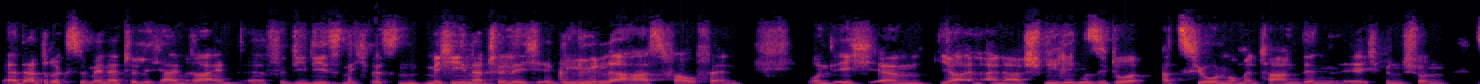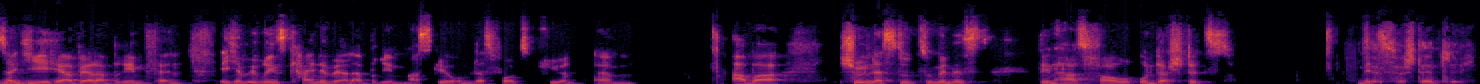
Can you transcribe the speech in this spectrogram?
ja, da drückst du mir natürlich einen rein. Äh, für die, die es nicht wissen, Michi natürlich glühender HSV-Fan und ich ähm, ja in einer schwierigen Situation momentan, denn äh, ich bin schon seit jeher Werder Bremen-Fan. Ich habe übrigens keine Werder Bremen-Maske, um das vorzuführen. Ähm, aber schön, dass du zumindest den HSV unterstützt. Mit, Selbstverständlich.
